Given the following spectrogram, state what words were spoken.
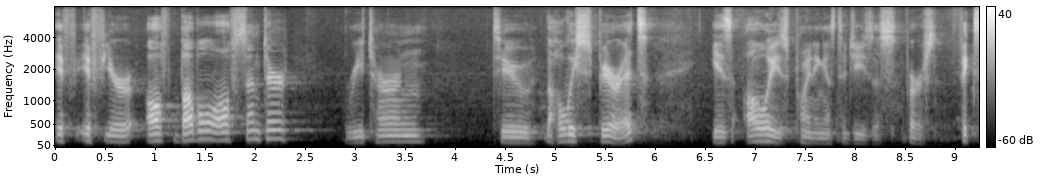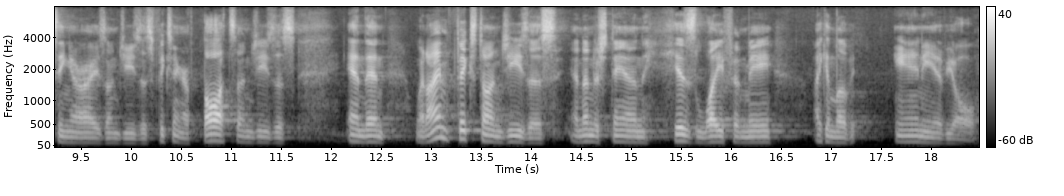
if, if you're off bubble, off center, return to the Holy Spirit is always pointing us to Jesus first, fixing our eyes on Jesus, fixing our thoughts on Jesus. And then when I'm fixed on Jesus and understand his life in me, I can love any of y'all.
